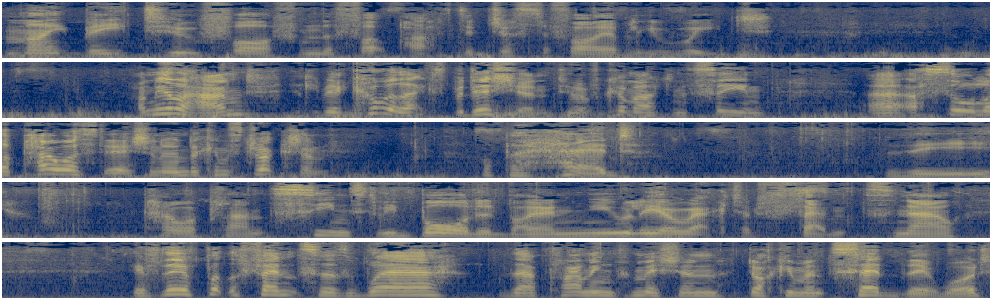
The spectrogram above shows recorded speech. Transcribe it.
might be too far from the footpath to justifiably reach. On the other hand, it'll be a cool expedition to have come out and seen uh, a solar power station under construction. Up ahead, the power plant seems to be bordered by a newly erected fence. Now, if they've put the fences where their planning permission document said they would,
